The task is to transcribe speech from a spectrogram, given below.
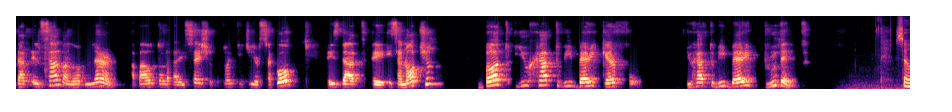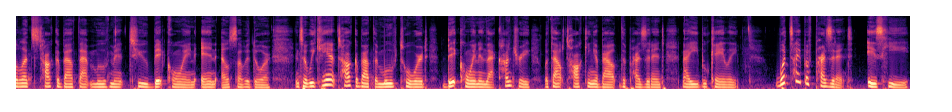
that El Salvador learned about dollarization 20 years ago is that uh, it's an option, but you have to be very careful. You have to be very prudent so let's talk about that movement to Bitcoin in El Salvador. And so we can't talk about the move toward Bitcoin in that country without talking about the president, Nayib Bukele. What type of president is he?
